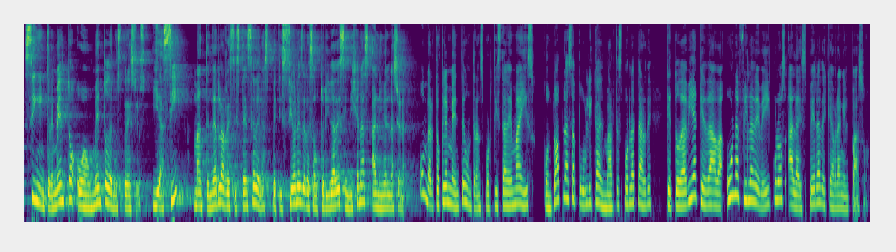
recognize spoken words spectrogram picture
sin incremento o aumento de los precios, y así mantener la resistencia de las peticiones de las autoridades indígenas a nivel nacional. Humberto Clemente, un transportista de maíz, contó a Plaza Pública el martes por la tarde que todavía quedaba una fila de vehículos a la espera de que abran el paso.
